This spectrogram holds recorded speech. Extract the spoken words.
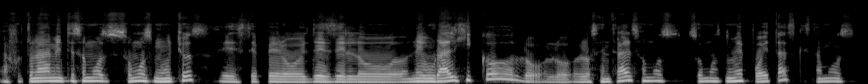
Afortunadamente somos, somos muchos, este, pero desde lo neurálgico, lo, lo, central, somos, somos nueve poetas que estamos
